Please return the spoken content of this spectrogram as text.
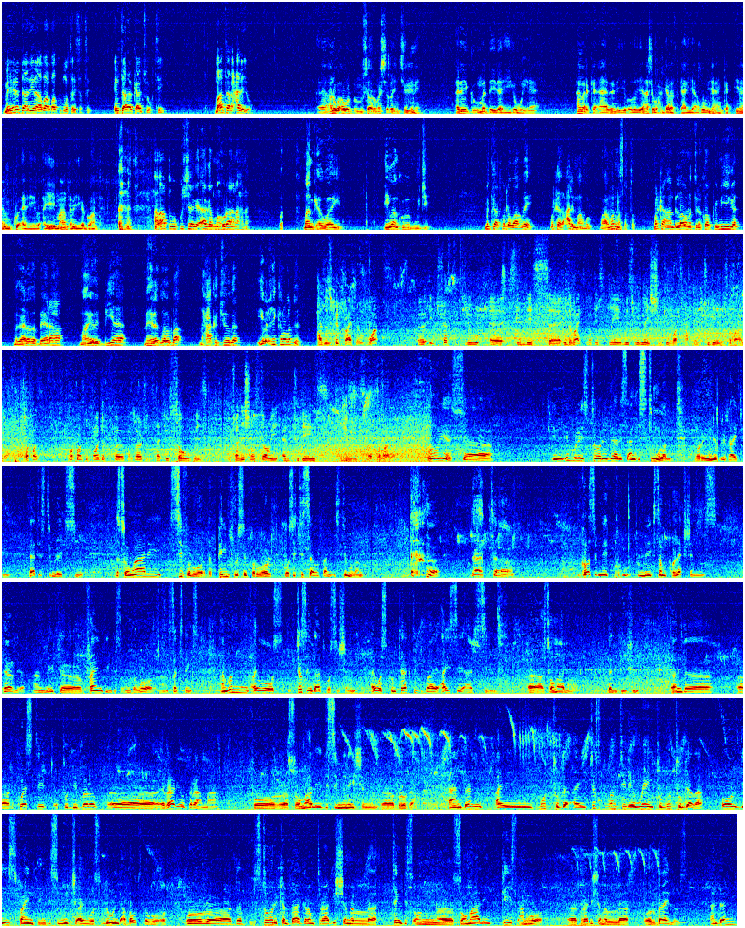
Meheradaadiina abaal baad ku mutaysatay. Intaad halkaan joogtay. Maantana caliyow anigu awalba mushaar uma shaqayn jirine adeegga ummaddaydaa iiga weynaa. Amarka aadan iyo odayaasha waxgaradka iyo aqoon-yahanka inaan ku adeego ayay maantana iiga go-an tahay alaabta uu ku sheegay agab mahuraan ahna. Maanka hawaayin diiwaankuba muuji midkaad ku dhawaaqdee markaad cali maamul maalmo nasato markaa aan bilaawno tirakoobka miyiga magaalada beeraha maanyada biyaha meherad walba maxaa ka jooga iyo wixii kaloo lamida As a scriptwriter, what uh, interested you uh, in this, uh, in the writing of this play with relation to what's happening today in Somalia? What was, what was the point of uh, convergence that you saw with the traditional story and today's news of Somalia? Oh yes, uh, in every story there is an stimulant, or in every writing, that stimulates you. The Somali civil war, the painful civil war, was itself an stimulant that uh, caused me to, to make some collections earlier and make uh, findings on the war and such things. And when I was just in that position, I was contacted by ICRC, Somali delegation, and uh, uh, requested to develop uh, a radio drama for uh, Somali dissemination uh, program. And then I put together, I just wanted a way to put together all these findings which I was doing about the war or uh, the historical background, traditional uh, things on uh, Somali peace and war, uh, traditional uh, or bylaws. And then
